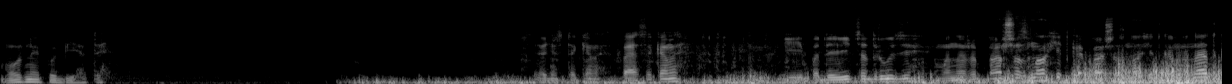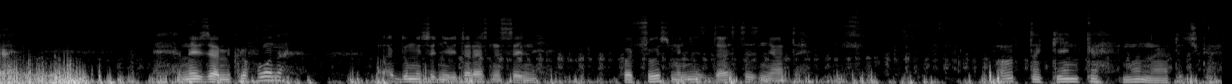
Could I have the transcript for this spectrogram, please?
можна і побігати. Сьогодні з такими песиками. І подивіться, друзі, у мене вже перша знахідка, перша знахідка монетка. Не взяв мікрофона, але думаю, сьогодні вітерець не сильний. Хоч щось мені здасться зняти. От такенька монеточка.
